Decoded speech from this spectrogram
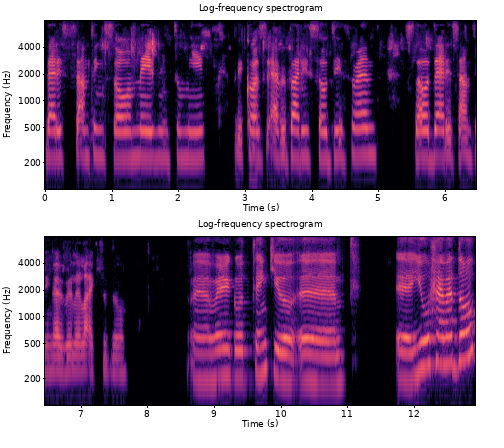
That is something so amazing to me because everybody is so different. So that is something I really like to do. Uh, very good, thank you. Um, uh, you have a dog.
